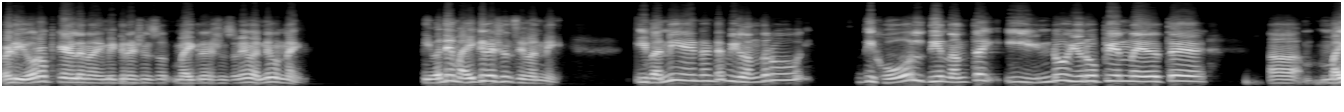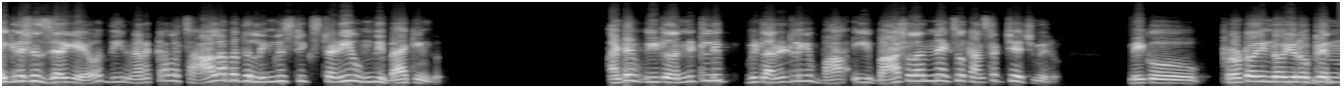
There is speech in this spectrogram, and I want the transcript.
మళ్ళీ యూరోప్కి వెళ్ళిన ఇమిగ్రేషన్స్ మైగ్రేషన్స్ ఇవన్నీ ఉన్నాయి. ఇవన్నీ మైగ్రేషన్స్ ఇవన్నీ. ఇవన్నీ ఏంటంటే వీళ్ళందరూ ది హోల్ దీనంతా ఈ ఇండో యూరోపియన్ ఏదైతే మైగ్రేషన్స్ జరిగాయో దీని వెనకాల చాలా పెద్ద లింగ్విస్టిక్ స్టడీ ఉంది బ్యాకింగ్ అంటే వీటిలన్నిటి వీటిలన్నిటికి ఈ భాషలన్నీ యాక్చువల్ కన్స్ట్రక్ట్ చేయొచ్చు మీరు. మీకు ప్రోటో ఇండో యూరోపియన్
